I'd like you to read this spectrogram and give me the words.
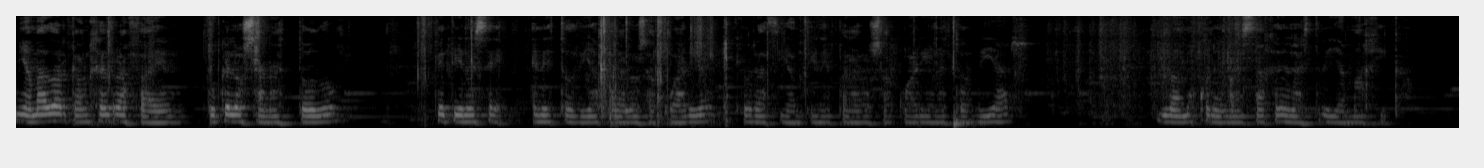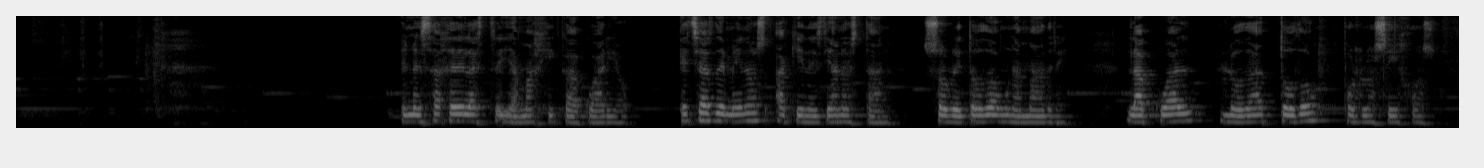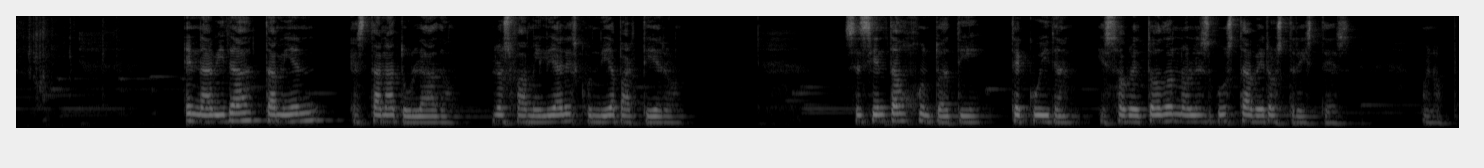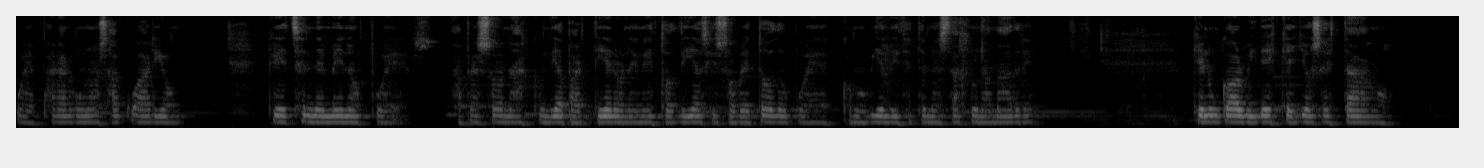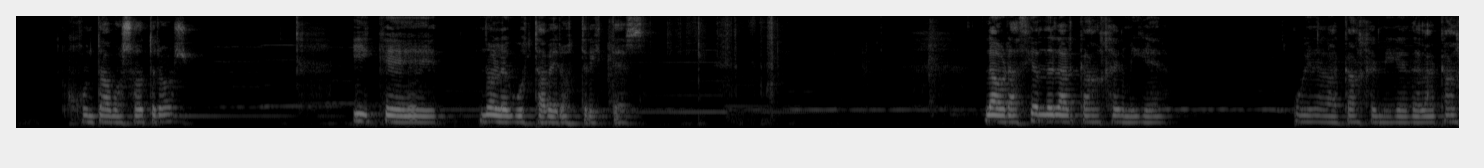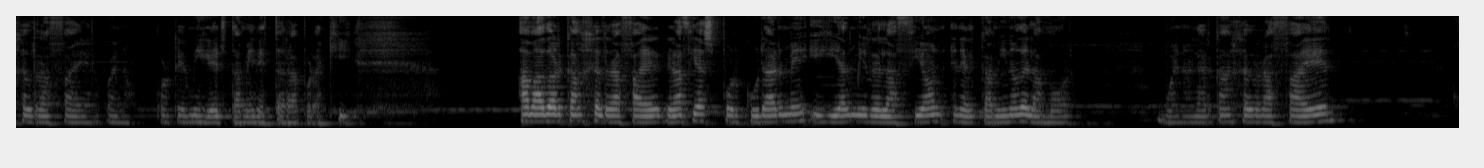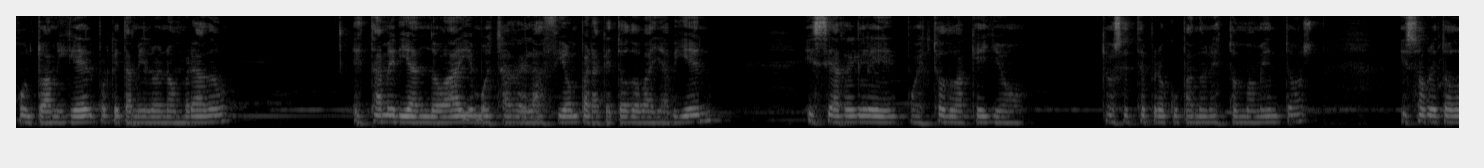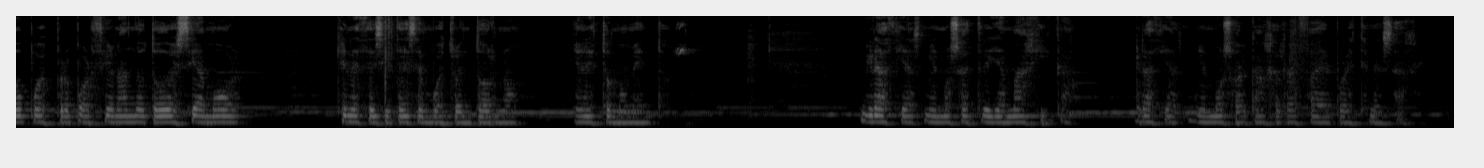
Mi amado Arcángel Rafael, tú que lo sanas todo, ¿qué tienes en estos días para los acuarios? ¿Qué oración tienes para los acuarios en estos días? Y vamos con el mensaje de la estrella mágica. El mensaje de la estrella mágica Acuario. Echas de menos a quienes ya no están, sobre todo a una madre, la cual lo da todo por los hijos en Navidad también están a tu lado los familiares que un día partieron. Se sientan junto a ti, te cuidan y sobre todo no les gusta veros tristes. Bueno, pues para algunos acuarios que echen de menos pues a personas que un día partieron en estos días y sobre todo pues como bien dice este mensaje una madre que nunca olvidéis que ellos están junto a vosotros y que no le gusta veros tristes. La oración del Arcángel Miguel. Uy, del Arcángel Miguel, del Arcángel Rafael. Bueno, porque el Miguel también estará por aquí. Amado Arcángel Rafael, gracias por curarme y guiar mi relación en el camino del amor. Bueno, el Arcángel Rafael, junto a Miguel, porque también lo he nombrado, está mediando ahí en vuestra relación para que todo vaya bien y se arregle pues todo aquello que os esté preocupando en estos momentos y sobre todo pues proporcionando todo ese amor que necesitéis en vuestro entorno en estos momentos. Gracias mi hermosa estrella mágica, gracias mi hermoso arcángel Rafael por este mensaje.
